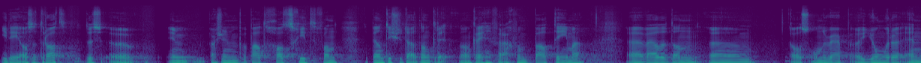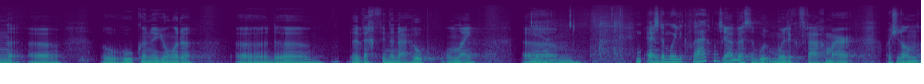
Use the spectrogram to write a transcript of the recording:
idee als het rad. Dus in, als je een bepaald gat schiet van de penalty shootout, dan, krijg, dan krijg je een vraag van een bepaald thema. Uh, wij hadden dan um, als onderwerp uh, jongeren en hoe, hoe, kunnen jongeren de, de weg vinden naar hulp online. Ja. Um, best en, een moeilijke vraag misschien? Ja, best een moeilijke vraag. Maar als je dan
